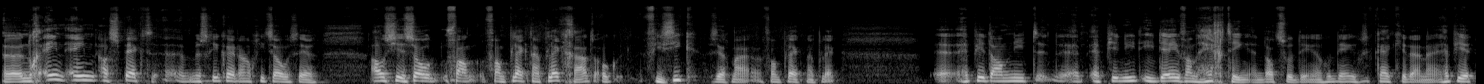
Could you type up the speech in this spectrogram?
Uh, nog één, één aspect, uh, misschien kun je daar nog iets over zeggen. Als je zo van, van plek naar plek gaat, ook fysiek zeg maar, van plek naar plek, eh, heb je dan niet, eh, heb, je niet idee van hechting en dat soort dingen? Hoe, denk, hoe kijk je daarnaar? Heb je,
